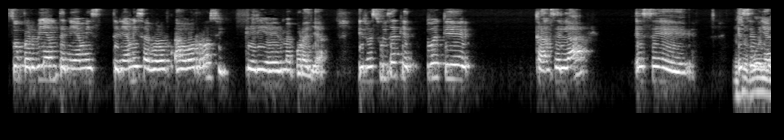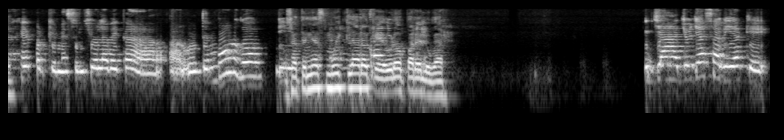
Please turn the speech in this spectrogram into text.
súper bien, tenía mis, tenía mis ahorros y quería irme por allá. Y resulta que tuve que cancelar ese, ese, viaje porque me surgió la beca a, a Gotemburgo. o sea, tenías muy claro que Europa era el lugar. Ya, yo ya sabía que,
